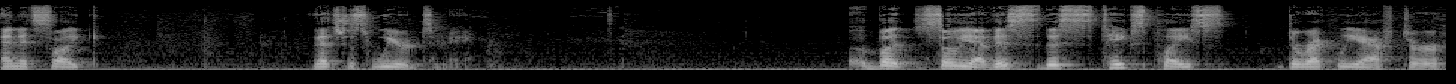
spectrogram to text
And it's like, that's just weird to me. But so yeah, this this takes place directly after,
